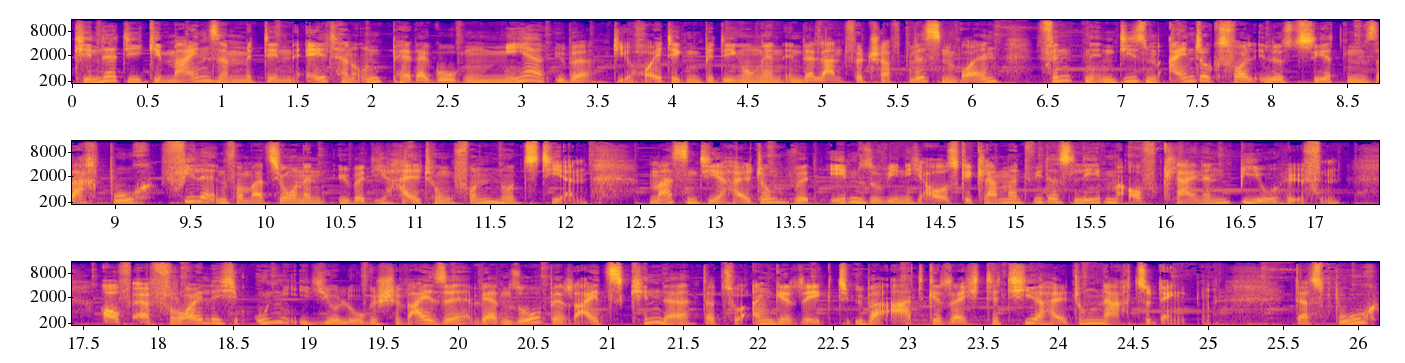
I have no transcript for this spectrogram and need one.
Kinder, die gemeinsam mit den Eltern und Pädagogen mehr über die heutigen Bedingungen in der Landwirtschaft wissen wollen, finden in diesem eindrucksvoll illustrierten Sachbuch viele Informationen über die Haltung von Nutztieren. Massentierhaltung wird ebenso wenig ausgeklammert wie das Leben auf kleinen Biohöfen. Auf erfreulich unideologische Weise werden so bereits Kinder dazu angeregt, über artgerechte Tierhaltung nachzudenken. Das Buch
